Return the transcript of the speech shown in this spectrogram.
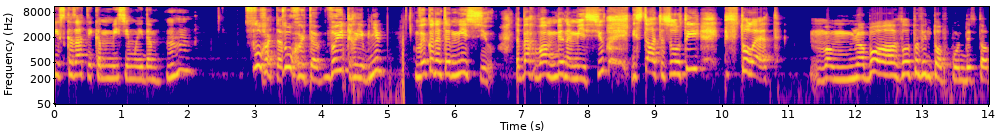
і сказати, яка місію ми йдемо. Угу. Слухайте, слухайте, ви потрібні виконати місію. Тепер вам йде на місію дістати золотий пістолет. Або золоту винтовку десь так.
